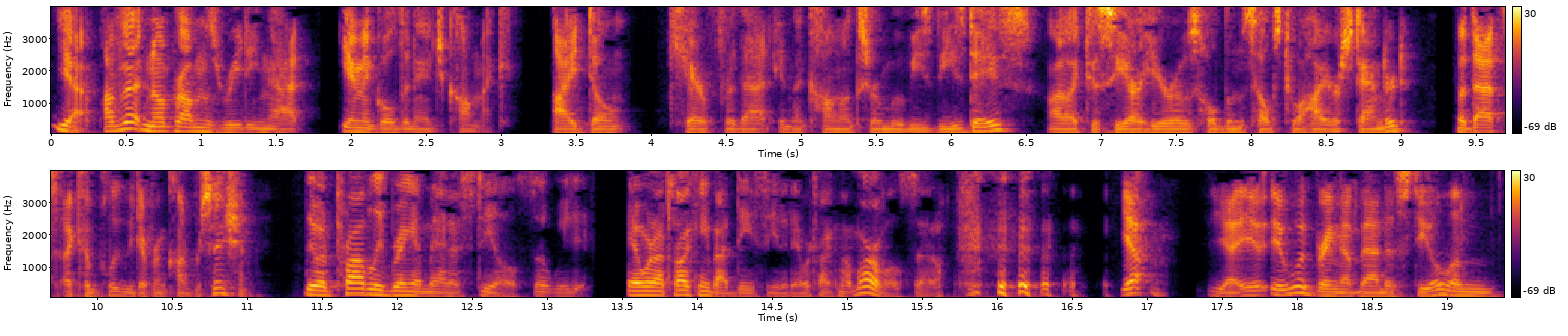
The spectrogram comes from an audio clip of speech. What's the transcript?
Yeah, I've got no problems reading that in a Golden Age comic. I don't care for that in the comics or movies these days. I like to see our heroes hold themselves to a higher standard, but that's a completely different conversation. They would probably bring up Man of Steel. So we, and we're not talking about DC today. We're talking about Marvel. So Yep. Yeah, it, it would bring up Man of Steel, and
